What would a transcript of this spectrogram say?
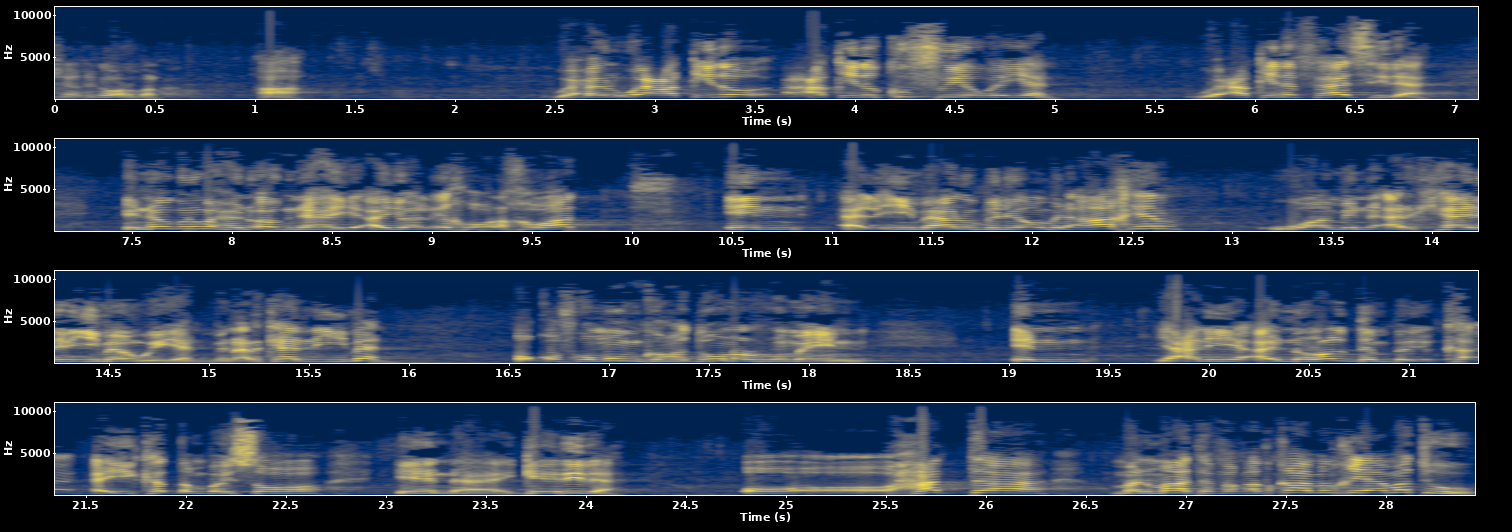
sheekhi ka warbal a waa caqiido caqiido kufriya weeyaan waa caqiido faasida innaguna waxaynu ognahay ayuha alikhwa walakhawaat in aliimaanu biاlyowmi alaakhir waa min arkaani اliimaan weeyaan min arkaani اliimaan oo qofka muuminku hadduuna rumayn in yacnii ay nolol dambe ay ka dambayso geerida. Oo xataa man maata faqad qaamat qiyaamatuhu.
